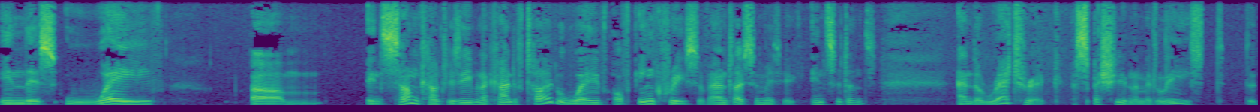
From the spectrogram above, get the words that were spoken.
in this wave um, in some countries, even a kind of tidal wave of increase of anti Semitic incidents. And the rhetoric, especially in the Middle East, the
